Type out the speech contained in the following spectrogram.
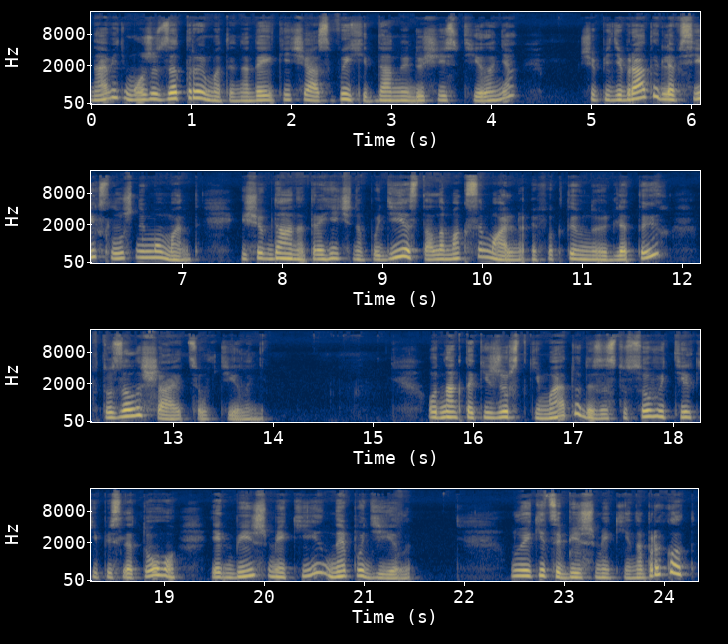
навіть можуть затримати на деякий час вихід даної душі з втілення, щоб підібрати для всіх слушний момент, і щоб дана трагічна подія стала максимально ефективною для тих, хто залишається у втіленні. Однак такі жорсткі методи застосовують тільки після того, як більш м'які не подіяли. Ну, які це більш м'які? Наприклад,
